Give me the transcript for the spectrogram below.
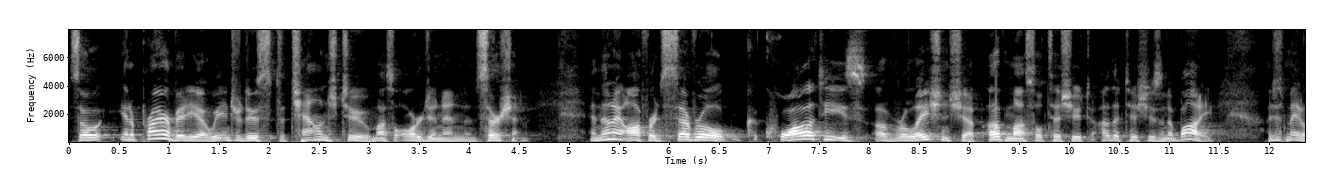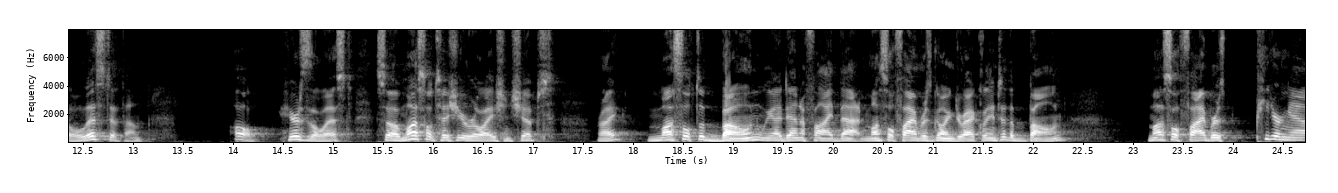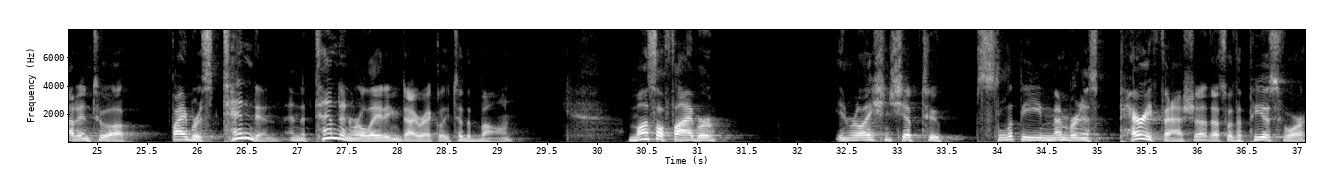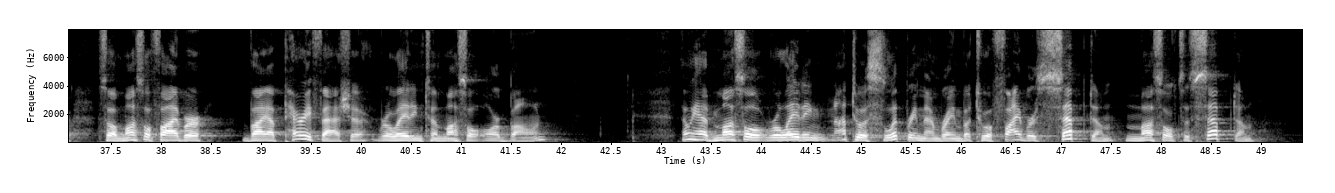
So in a prior video, we introduced the challenge to muscle origin and insertion. And then I offered several qualities of relationship of muscle tissue to other tissues in the body. I just made a list of them. Oh, here's the list. So muscle tissue relationships, right? Muscle to bone, we identified that. Muscle fibers going directly into the bone. Muscle fibers petering out into a fibrous tendon, and the tendon relating directly to the bone muscle fiber in relationship to slippy membranous perifascia, that's what the P is for, so muscle fiber via perifascia relating to muscle or bone. Then we had muscle relating not to a slippery membrane, but to a fiber septum, muscle to septum,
